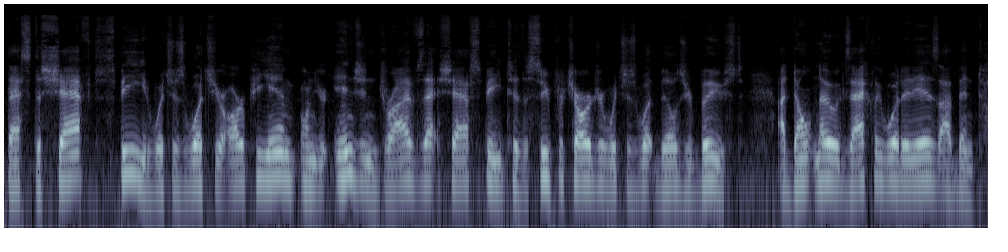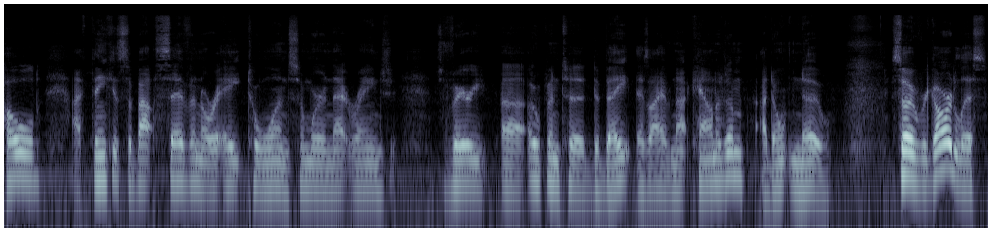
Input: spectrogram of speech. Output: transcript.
That's the shaft speed, which is what your RPM on your engine drives that shaft speed to the supercharger, which is what builds your boost. I don't know exactly what it is. I've been told. I think it's about seven or eight to one, somewhere in that range. It's very uh, open to debate as I have not counted them. I don't know. So regardless,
